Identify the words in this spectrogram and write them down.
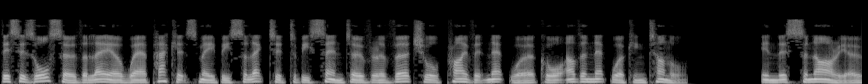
This is also the layer where packets may be selected to be sent over a virtual private network or other networking tunnel. In this scenario,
